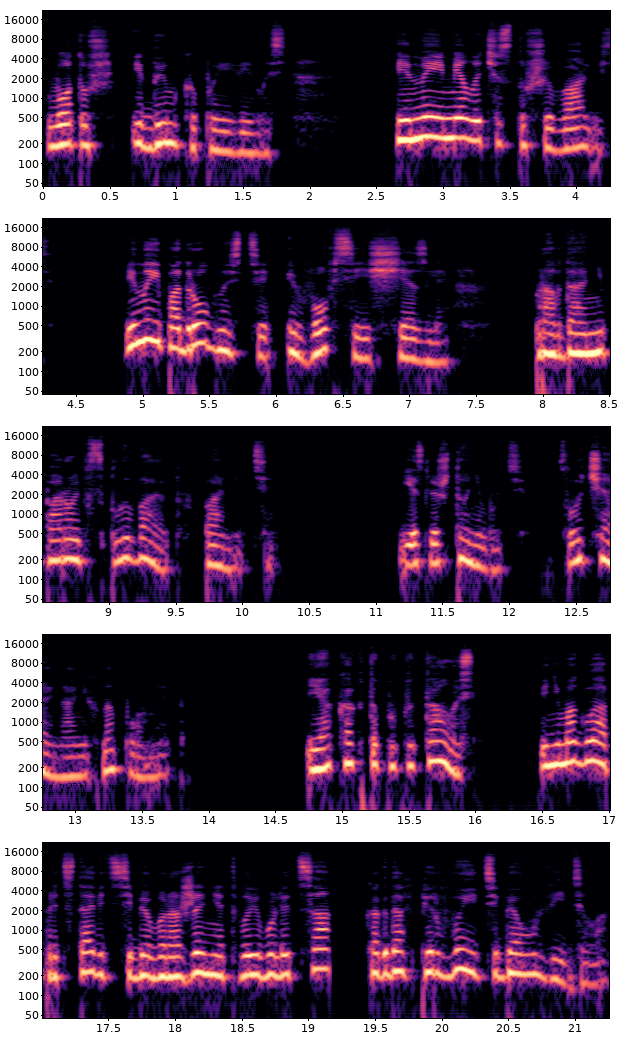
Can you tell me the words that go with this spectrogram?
Вот уж и дымка появилась. Иные мелочи стушевались, иные подробности и вовсе исчезли. Правда, они порой всплывают в памяти. Если что-нибудь случайно о них напомнит. Я как-то попыталась и не могла представить себе выражение твоего лица, когда впервые тебя увидела.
